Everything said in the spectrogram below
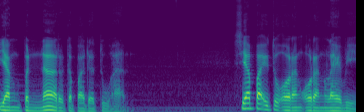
yang benar kepada Tuhan. Siapa itu orang-orang Lewi?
